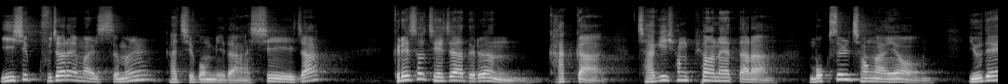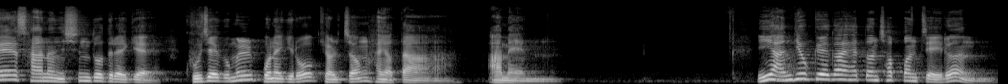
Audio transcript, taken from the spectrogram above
29절의 말씀을 같이 봅니다. 시작. 그래서 제자들은 각각 자기 형편에 따라 몫을 정하여 유대에 사는 신도들에게 구제금을 보내기로 결정하였다. 아멘. 이 안디옥 교회가 했던 첫 번째 일은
